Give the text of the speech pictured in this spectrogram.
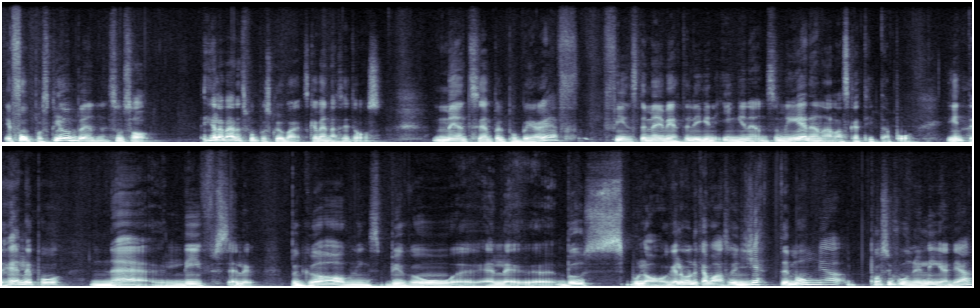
är fotbollsklubben som sa hela världens fotbollsklubbar ska vända sig till oss. Men till exempel på BRF finns det mig veterligen ingen än som är den alla ska titta på. Inte heller på när, livs eller begravningsbyråer eller eh, bussbolag eller vad det kan vara. Alltså jättemånga positioner lediga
